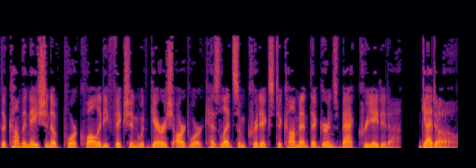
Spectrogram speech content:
The combination of poor quality fiction with garish artwork has led some critics to comment that Gernsback created a «ghetto»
